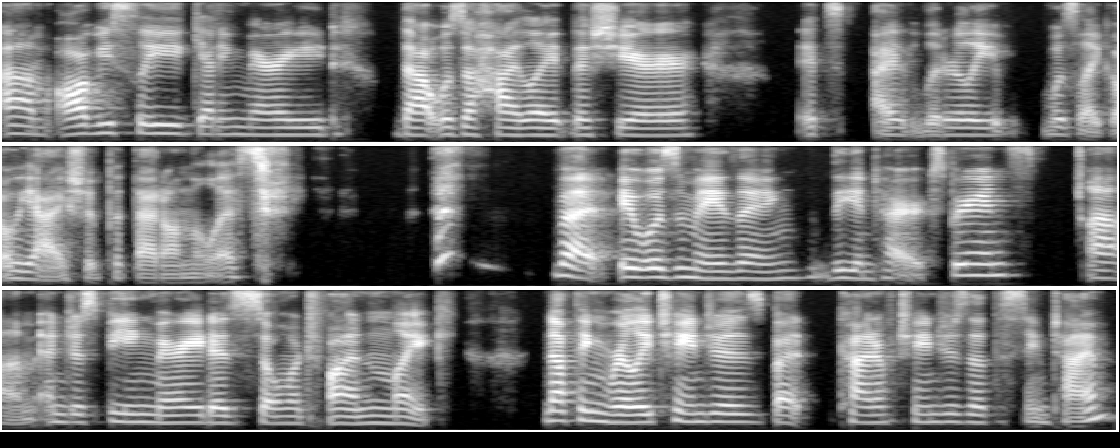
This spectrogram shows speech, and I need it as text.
Um, obviously getting married, that was a highlight this year. It's I literally was like, oh yeah, I should put that on the list. but it was amazing, the entire experience um, and just being married is so much fun like nothing really changes but kind of changes at the same time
